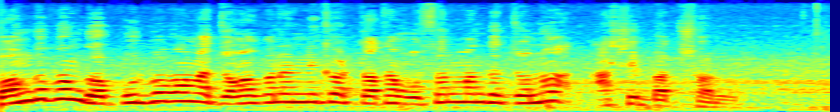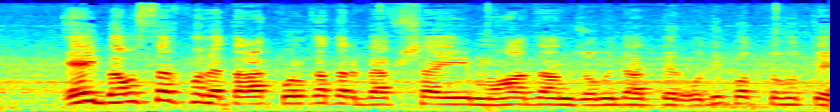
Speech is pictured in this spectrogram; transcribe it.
বঙ্গভঙ্গ পূর্ব বাংলার জনগণের নিকট তথা মুসলমানদের জন্য আশীর্বাদ স্বরূপ। এই ব্যবস্থার ফলে তারা কলকাতার ব্যবসায়ী মহাজান জমিদারদের অধিপত্য হতে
